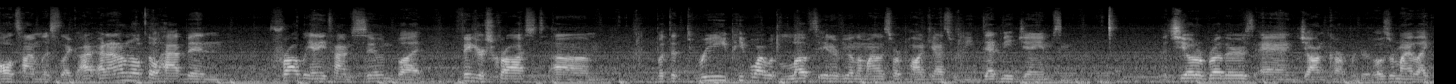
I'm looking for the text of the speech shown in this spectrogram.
all-time list. Like, I, and I don't know if they'll happen probably anytime soon, but fingers crossed. Um, but the three people I would love to interview on the Horror podcast would be Dead Meat James, the Chiodo brothers, and John Carpenter. Those are my like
